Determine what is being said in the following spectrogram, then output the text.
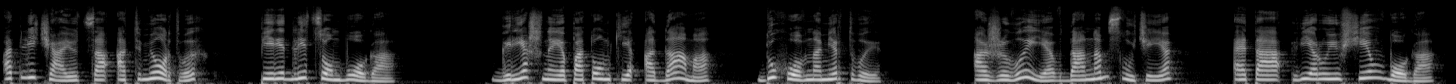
отличаются от мертвых перед лицом Бога? Грешные потомки Адама духовно мертвы, а живые в данном случае – это верующие в Бога –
